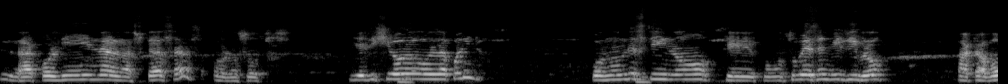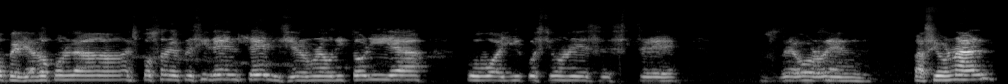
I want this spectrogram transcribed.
la colina, las casas o nosotros. Y eligió la colina, con un destino que, como tú ves en mi libro, acabó peleado con la esposa del presidente, le hicieron una auditoría, hubo allí cuestiones este, pues, de orden pasional.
